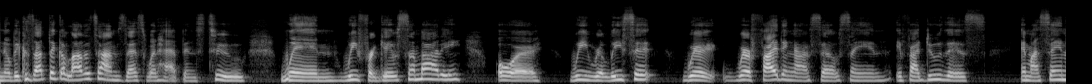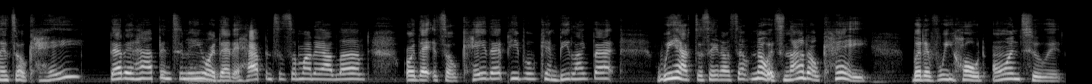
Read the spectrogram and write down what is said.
know because i think a lot of times that's what happens too when we forgive somebody or we release it we're we're fighting ourselves saying if i do this am i saying it's okay that it happened to me or mm. that it happened to somebody i loved or that it's okay that people can be like that we have to say to ourselves no it's not okay but if we hold on to it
